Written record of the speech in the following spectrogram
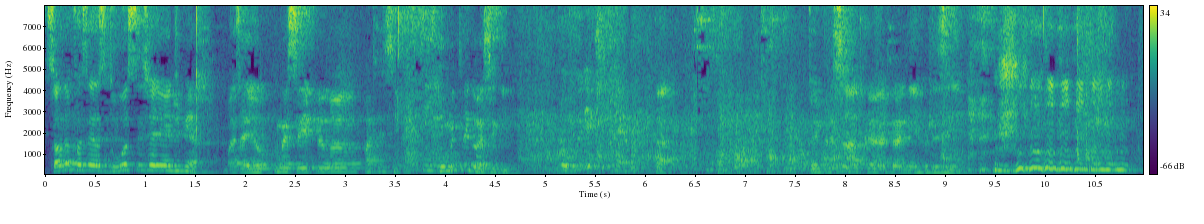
Só de eu fazer as duas, vocês já iam adivinhar. Mas aí eu comecei pela parte cima. Ficou muito legal isso aqui. Ficou bonitinho mesmo. Tá. Tô impressionado com a galinha que eu desenhei.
